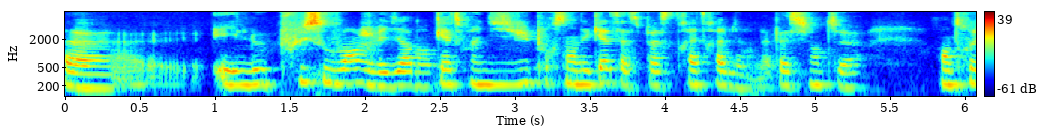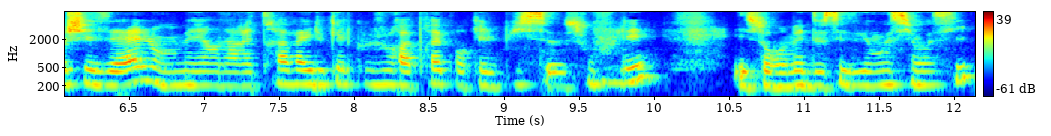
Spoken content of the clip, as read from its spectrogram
Euh, et le plus souvent, je vais dire dans 98% des cas, ça se passe très très bien. La patiente euh, rentre chez elle, on met un arrêt de travail de quelques jours après pour qu'elle puisse euh, souffler et se remettre de ses émotions aussi.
